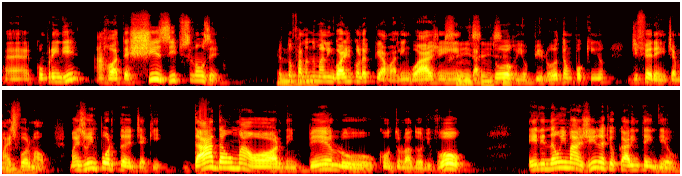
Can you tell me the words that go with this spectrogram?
é, compreendi, a rota é XYZ. Eu estou uhum. falando uma linguagem coloquial. A linguagem sim, entre a sim, torre sim. e o piloto é um pouquinho diferente, é mais uhum. formal. Mas o importante é que, dada uma ordem pelo controlador de voo, ele não imagina que o cara entendeu.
